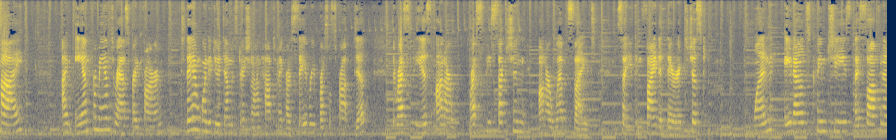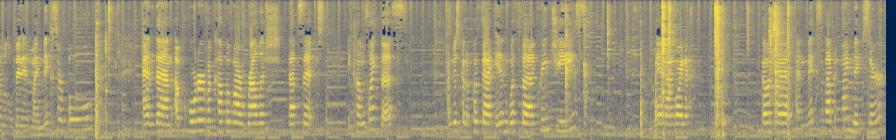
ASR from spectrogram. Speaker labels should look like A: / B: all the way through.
A: Hi, I'm Ann from Ann's Raspberry Farm. Today I'm going to do a demonstration on how to make our savory Brussels sprout dip. The recipe is on our recipe section on our website, so you can find it there. It's just one 8 ounce cream cheese. I soften it a little bit in my mixer bowl. And then a quarter of a cup of our relish. That's it. It comes like this. I'm just going to put that in with the cream cheese and I'm going to go ahead and mix it up in my mixer.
